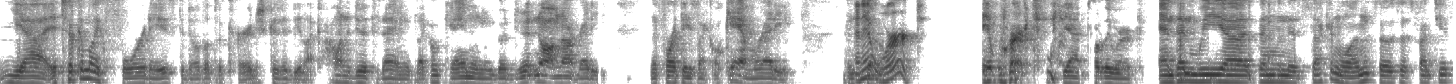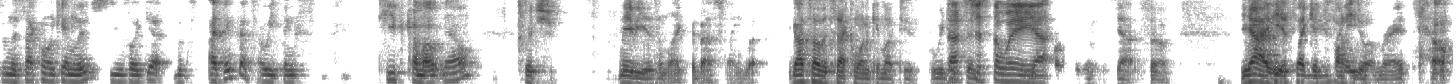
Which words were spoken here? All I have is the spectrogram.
Yeah, it took him like four days to build up the courage because it'd be like, I want to do it today. And he'd be like, okay. And when we go do it, no, I'm not ready. And the fourth day, he's like, okay, I'm ready. And so- it worked. it worked. Yeah, it totally worked. And then we uh then when the second one, so it was his front tooth, when the second one came loose, he was like, Yeah, that's I think that's how he thinks teeth come out now, which maybe isn't like the best thing, but that's how the second one came out too. But we just That's just the way, yeah. yeah. So yeah, it's like it's funny to him, right? So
